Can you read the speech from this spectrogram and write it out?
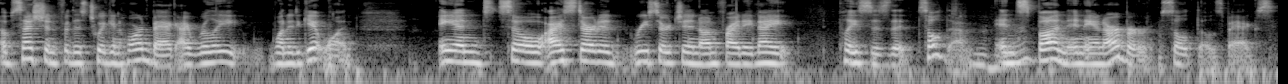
obsession for this twig and horn bag. I really wanted to get one. And so I started researching on Friday night places that sold them. Mm-hmm. And Spun in Ann Arbor sold those bags.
